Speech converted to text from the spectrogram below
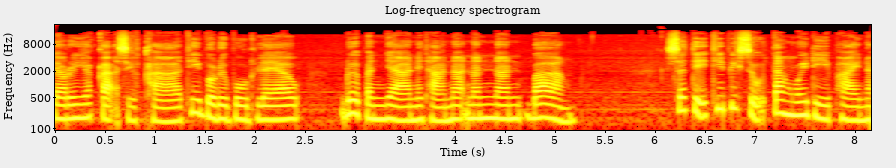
จริยกะสิกขาที่บริบูรณ์แล้ว ด้วยปัญญาในฐานะนั้น ๆ บ้าง สติที่ภิกษุตั้งไว้ดีภายใน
